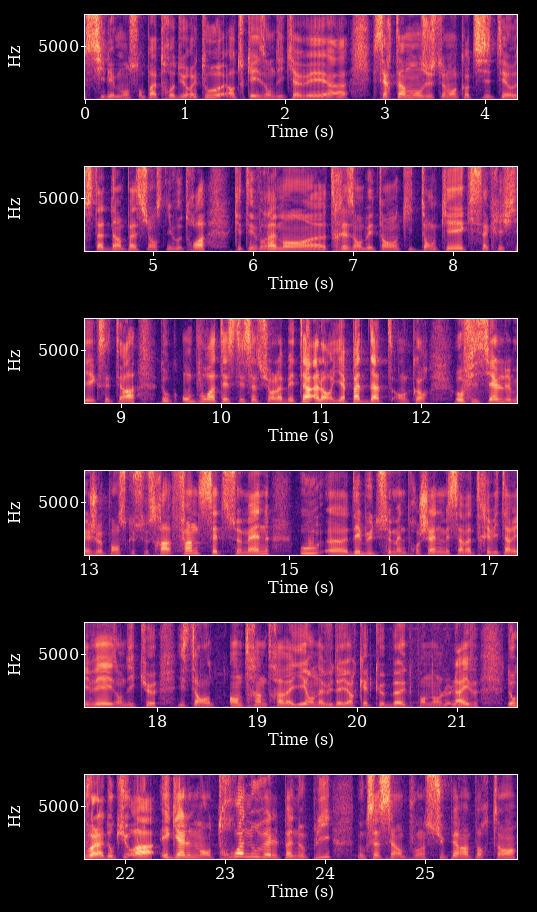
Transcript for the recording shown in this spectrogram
si les monstres sont pas trop durs et tout. En tout cas, ils ont dit qu'il y avait certains monstres, justement, quand ils étaient au stade d'impatience niveau 3, qui étaient vraiment euh, très embêtants, qui tankaient, qui sacrifiaient, etc. Donc on pourra tester ça sur la bêta. Alors il n'y a pas de date encore officielle, mais je pense que ce sera fin de cette semaine ou euh, début de semaine prochaine, mais ça va très vite arriver. Ils ont dit qu'ils étaient en, train de travailler. On a vu d'ailleurs quelques bugs pendant le live. Donc voilà, donc il y aura également trois nouvelles panoplies. Donc ça c'est un point super important.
